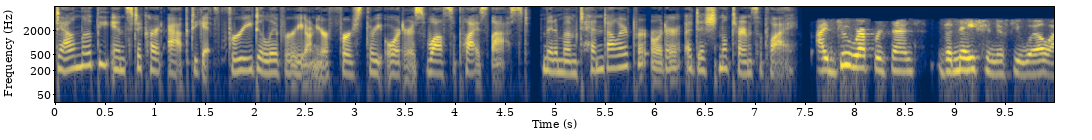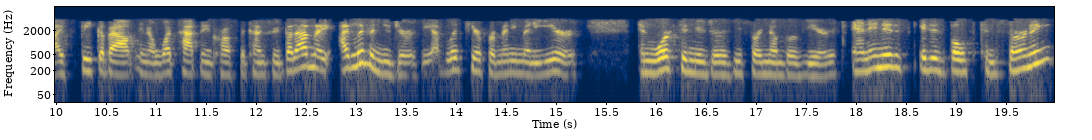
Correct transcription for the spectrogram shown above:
Download the Instacart app to get free delivery on your first three orders while supplies last. Minimum $10 per order, additional term supply. I do represent the nation, if you will. I speak about, you know, what's happening across the country, but I'm a, I live in New Jersey. I've lived here for many, many years and worked in New Jersey for a number of years. And it is, it is both concerning,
